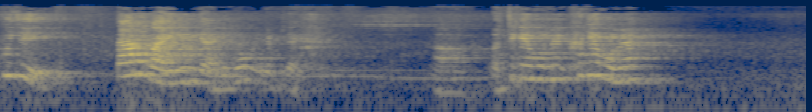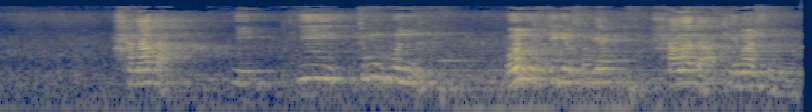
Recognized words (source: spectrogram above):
굳이 따로 가 있는 게 아니고 이렇게 어, 떻게 보면 크게 보면 하나다. 이, 이 둥근 원 움직임 속에 하나다 이 말씀입니다.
